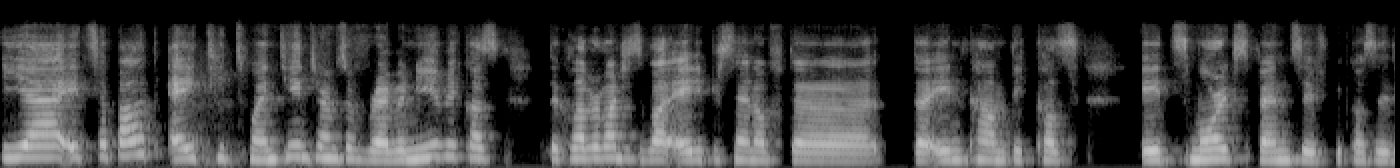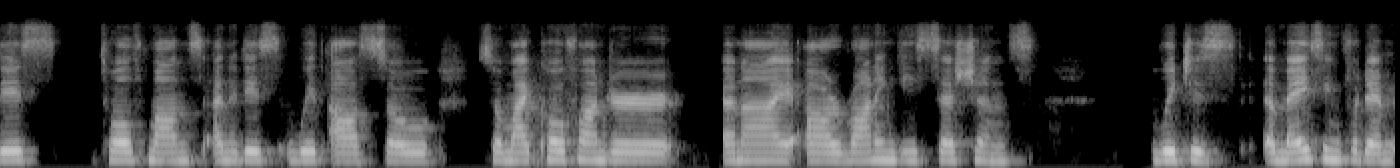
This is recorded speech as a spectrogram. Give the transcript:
Yeah, it's about 80 20 in terms of revenue because the Clever Bunch is about 80% of the, the income because it's more expensive because it is 12 months and it is with us. So, so my co founder and I are running these sessions which is amazing for them.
